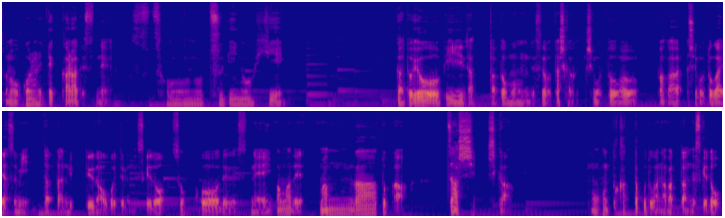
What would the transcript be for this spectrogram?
その怒られてからですね、その次の日が土曜日だったと思うんですよ。確か仕事場が、仕事が休みだったっていうのは覚えてるんですけど、そこでですね、今まで漫画とか雑誌しかもうほんと買ったことがなかったんですけど、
